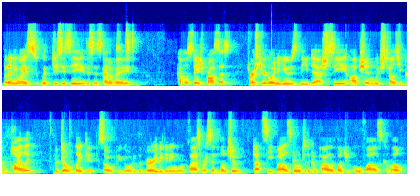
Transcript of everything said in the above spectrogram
but anyways, with GCC, this is kind of a couple stage process. First, you're going to use the dash C option, which tells you compile it, but don't link it. So if you go to the very beginning where class where I said bunch of .c files go into the compiler, bunch of O files come out.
